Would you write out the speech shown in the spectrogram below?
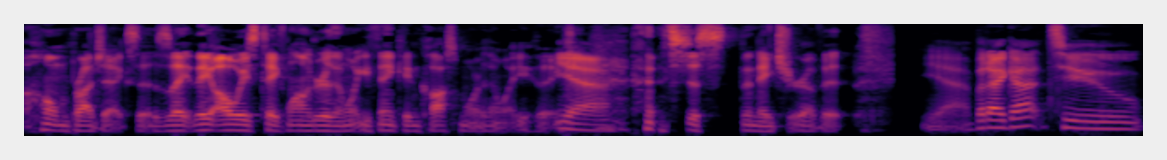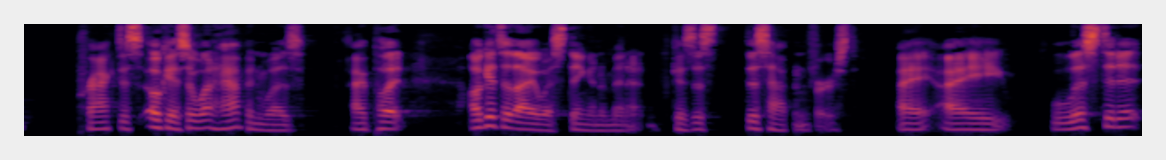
home projects is they, they always take longer than what you think and cost more than what you think. Yeah, it's just the nature of it. yeah. But I got to practice. Okay, so what happened was I put. I'll get to the iOS thing in a minute because this this happened first. I I listed it.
